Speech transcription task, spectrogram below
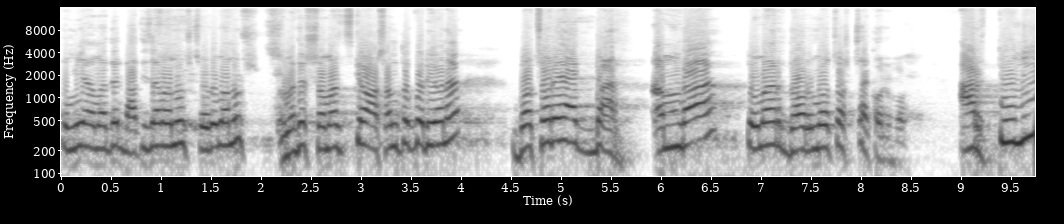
তুমি আমাদের ভাতিজা মানুষ, ছোট মানুষ, আমাদের সমাজকে অশান্ত করিও না। বছরে একবার আমরা তোমার ধর্ম চর্চা করব। আর তুমি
